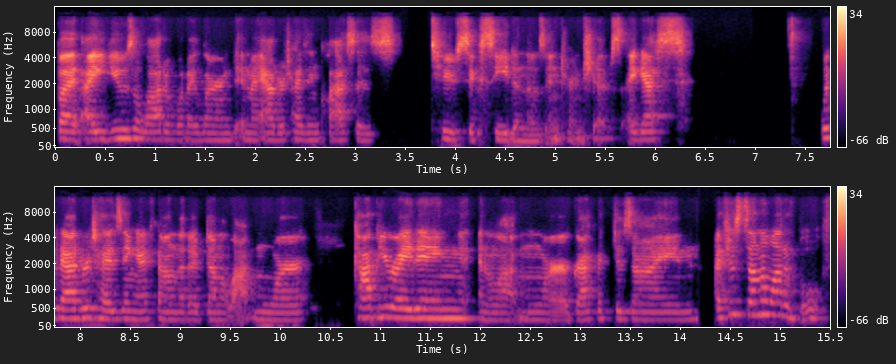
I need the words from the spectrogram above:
But I use a lot of what I learned in my advertising classes to succeed in those internships. I guess with advertising, I found that I've done a lot more copywriting and a lot more graphic design. I've just done a lot of both.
